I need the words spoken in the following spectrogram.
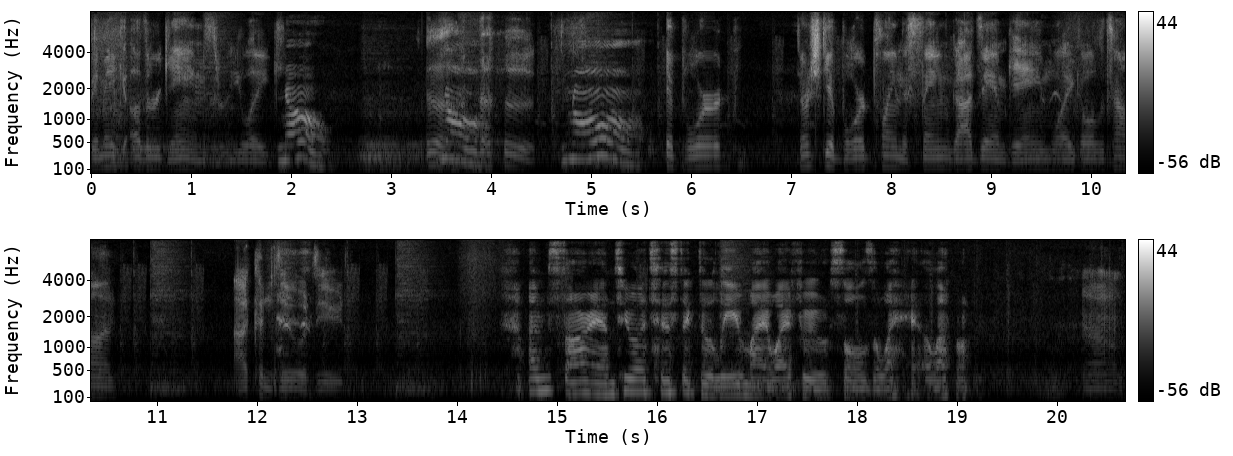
they make other games where you, like, No, ugh, no. get bored. Don't you get bored playing the same goddamn game, like, all the time? I couldn't do it, dude. I'm sorry, I'm too autistic to leave my waifu souls away alone. Um,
